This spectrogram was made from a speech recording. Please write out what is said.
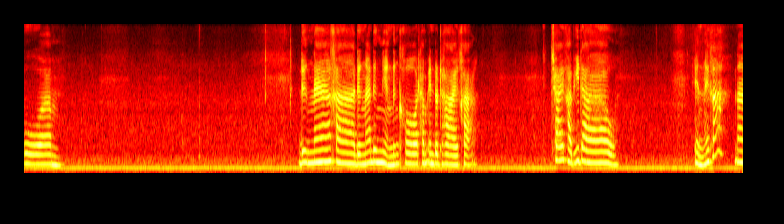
บวม ดึงหน้าค่ะ ดึงหน้าดึงเหนียงดึงคอทำเอนโดไทค่ะ ใช่ค่ะพี่ดาว เห็นไหมคะ หน้า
